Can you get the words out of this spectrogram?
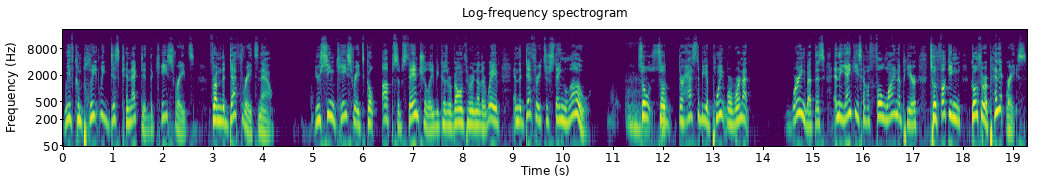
We've completely disconnected the case rates from the death rates now. You're seeing case rates go up substantially because we're going through another wave and the death rates are staying low. So so there has to be a point where we're not worrying about this and the Yankees have a full lineup here to fucking go through a pennant race.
